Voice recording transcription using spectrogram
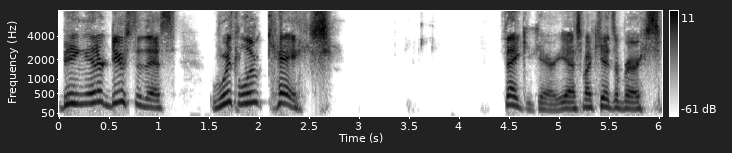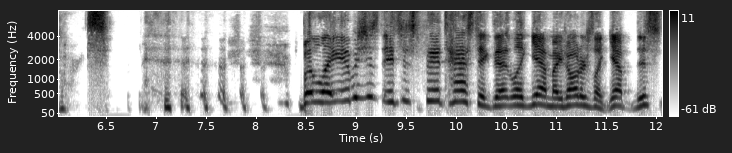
being introduced to this with Luke Cage. Thank you, Kerry. Yes, my kids are very smart. but like it was just it's just fantastic that like yeah, my daughter's like, "Yep, this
